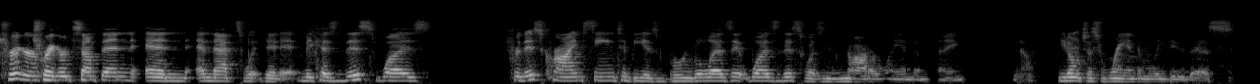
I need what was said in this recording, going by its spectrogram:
triggered triggered something and and that's what did it because this was for this crime scene to be as brutal as it was this was not a random thing No. you don't just randomly do this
